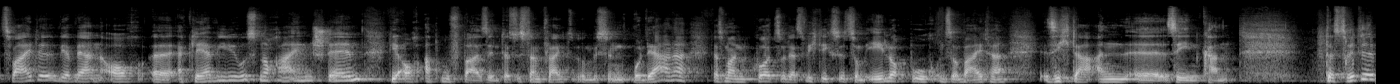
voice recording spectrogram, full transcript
Zweite, wir werden auch äh, Erklärvideos noch reinstellen, die auch abrufbar sind. Das ist dann vielleicht so ein bisschen moderner, dass man kurz so das Wichtigste zum E-Logbuch und so weiter sich da ansehen kann. Das Dritte,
